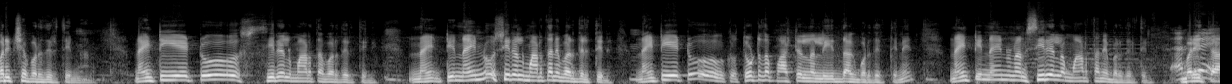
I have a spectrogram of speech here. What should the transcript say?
ಪರೀಕ್ಷೆ ಬರೆದಿರ್ತೀನಿ ನಾನು. ನೈಂಟಿ ಏಯ್ಟು ಸೀರಿಯಲ್ ಮಾಡ್ತಾ ಬರೆದಿರ್ತೀನಿ. ನೈಂಟಿ ನೈನು ಸೀರಿಯಲ್ ಮಾಡ್ತಾನೆ ಬರೆದಿರ್ತೀನಿ. ನೈಂಟಿ ಏಯ್ಟು ತೋಟದ ಹಾಸ್ಟೆಲ್ನಲ್ಲಿ ಇದ್ದಾಗ ಬರೆದಿರ್ತೀನಿ. ನೈಂಟಿ ನೈನ್ ನಾನು ಸೀರಿಯಲ್ ಮಾಡ್ತಾನೆ ಬರೆದಿರ್ತೀನಿ. ಬರೀತಾ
